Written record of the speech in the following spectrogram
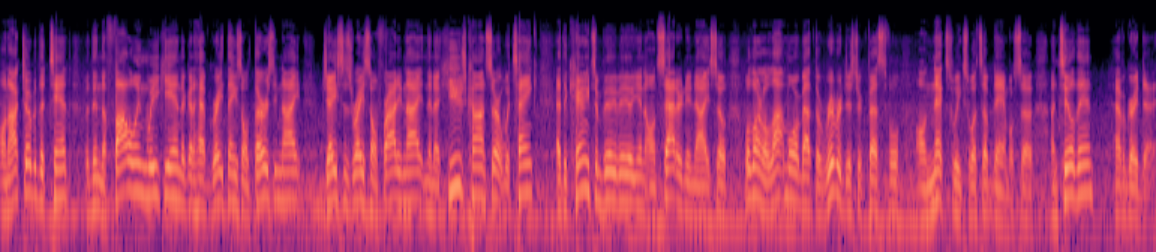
on October the 10th. But then the following weekend, they're going to have great things on Thursday night, Jason's race on Friday night, and then a huge concert with Tank at the Carrington Pavilion on Saturday night. So we'll learn a lot more about the River District Festival on next week's What's Up Danville. So until then, have a great day.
